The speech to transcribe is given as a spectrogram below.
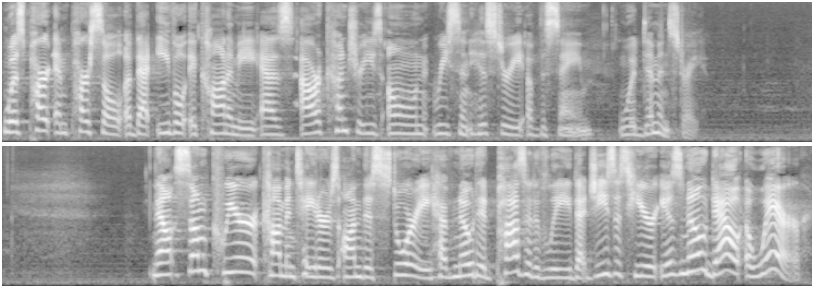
was part and parcel of that evil economy, as our country's own recent history of the same would demonstrate. Now, some queer commentators on this story have noted positively that Jesus here is no doubt aware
